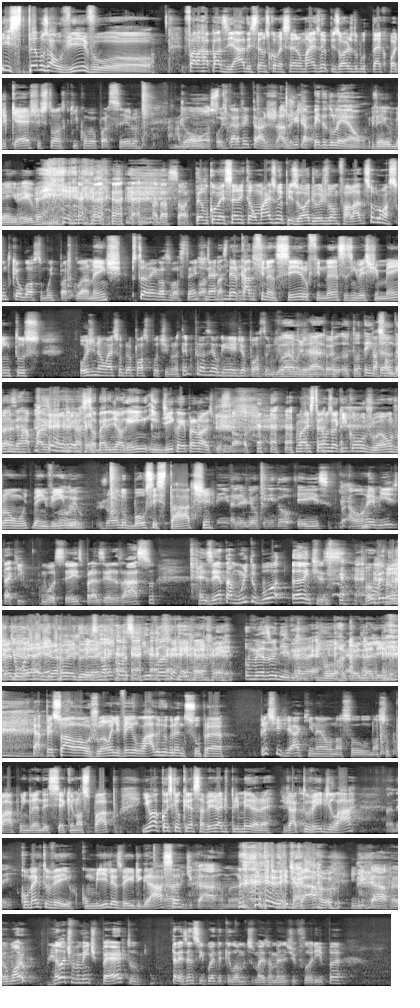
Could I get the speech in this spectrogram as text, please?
Estamos ao vivo! Fala rapaziada, estamos começando mais um episódio do Boteco Podcast. Estou aqui com meu parceiro, John. Monstro. Hoje o cara veio trajado. Hoje aqui, capeta do leão. Veio bem, veio bem. Pra dar sorte. Estamos começando então mais um episódio. Hoje vamos falar sobre um assunto que eu gosto muito particularmente. Tu também gosta bastante, Gosto né? bastante. Mercado financeiro, finanças, investimentos. Hoje não é sobre aposta esportiva. Nós temos que trazer alguém aí de aposta um dia. Vamos, né, já. pra- tô- eu tô tentando sondando? trazer rapaziada. Já se souberem de alguém, indica aí pra nós, pessoal. Mas estamos aqui com o João. João, muito bem-vindo. João do Bolsa Start. Prazer, John, querido. Que isso. A honra é minha de estar aqui com vocês. Prazerzaço. A resenha tá muito boa antes. Vamos ver Vamos durante o podcast. vamos ver Vocês durante. vão conseguir manter o mesmo nível, né? Boa, coisa linda. Ah, pessoal, ó, o João ele veio lá do Rio Grande do Sul pra prestigiar aqui, né, o nosso, o nosso papo, engrandecer aqui o nosso papo. E uma coisa que eu queria saber já de primeira, né? Já que tu veio de lá, Mandei. como é que tu veio? Com milhas, veio de graça? Não, de carro, mano. veio de carro. De carro. Eu moro relativamente perto, 350 quilômetros mais ou menos de Floripa.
